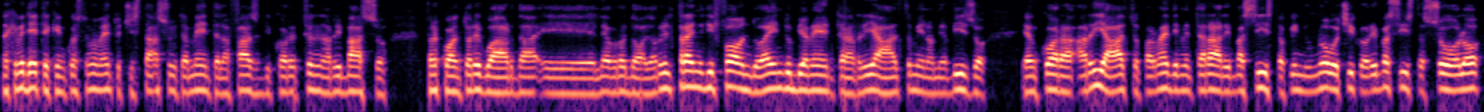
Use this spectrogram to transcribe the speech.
perché vedete che in questo momento ci sta assolutamente la fase di correzione al ribasso per quanto riguarda eh, l'euro-dollaro. Il trend di fondo è indubbiamente al rialzo, meno a mio avviso è ancora a rialzo, per me diventerà ribassista, quindi un nuovo ciclo ribassista solo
